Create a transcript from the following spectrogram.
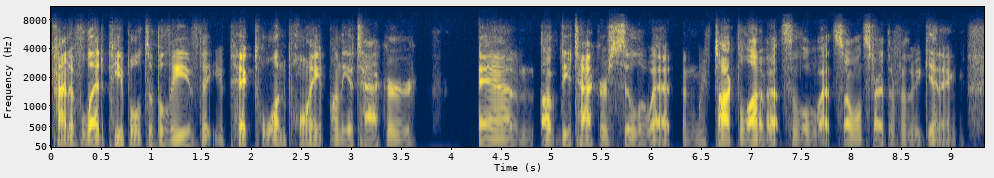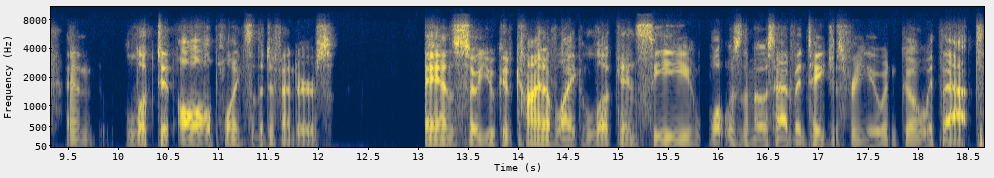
kind of led people to believe that you picked one point on the attacker and of the attacker's silhouette, and we've talked a lot about silhouette, so I won't start there from the beginning, and looked at all points of the defenders. And so you could kind of like look and see what was the most advantageous for you and go with that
